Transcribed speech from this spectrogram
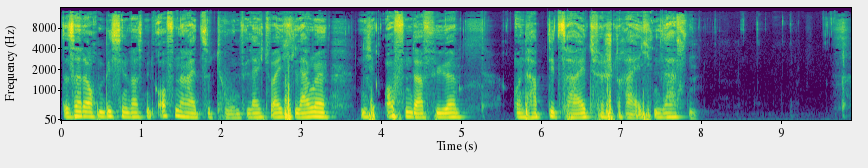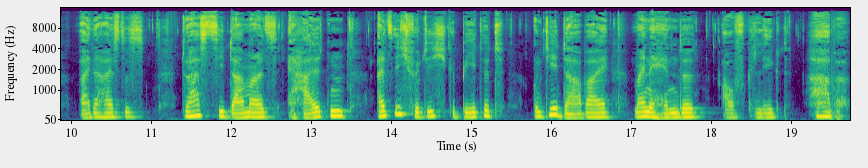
das hat auch ein bisschen was mit Offenheit zu tun. Vielleicht war ich lange nicht offen dafür und habe die Zeit verstreichen lassen. Weiter heißt es, du hast sie damals erhalten, als ich für dich gebetet und dir dabei meine Hände aufgelegt habe.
